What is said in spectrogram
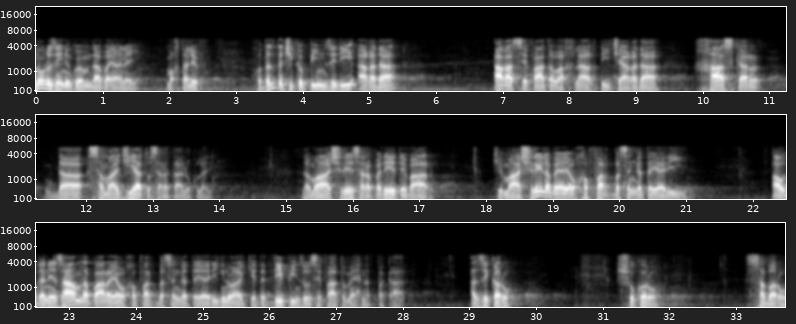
نور زین کوم دا بیانې مختلف خودلته چې کپینځ دی هغه دا هغه صفات او اخلاق دي چې هغه دا خاص کر د سماجیاتو سره تعلق لري د معاشره سره په دې اعتبار چې معاشره لبه یو خفرت بسنګ تیاری او د نظام د پاره یو خفرت بسنګ تیاری نو کې د دې پینځو صفاتو مهنت پکار ذکرو شکرو صبرو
